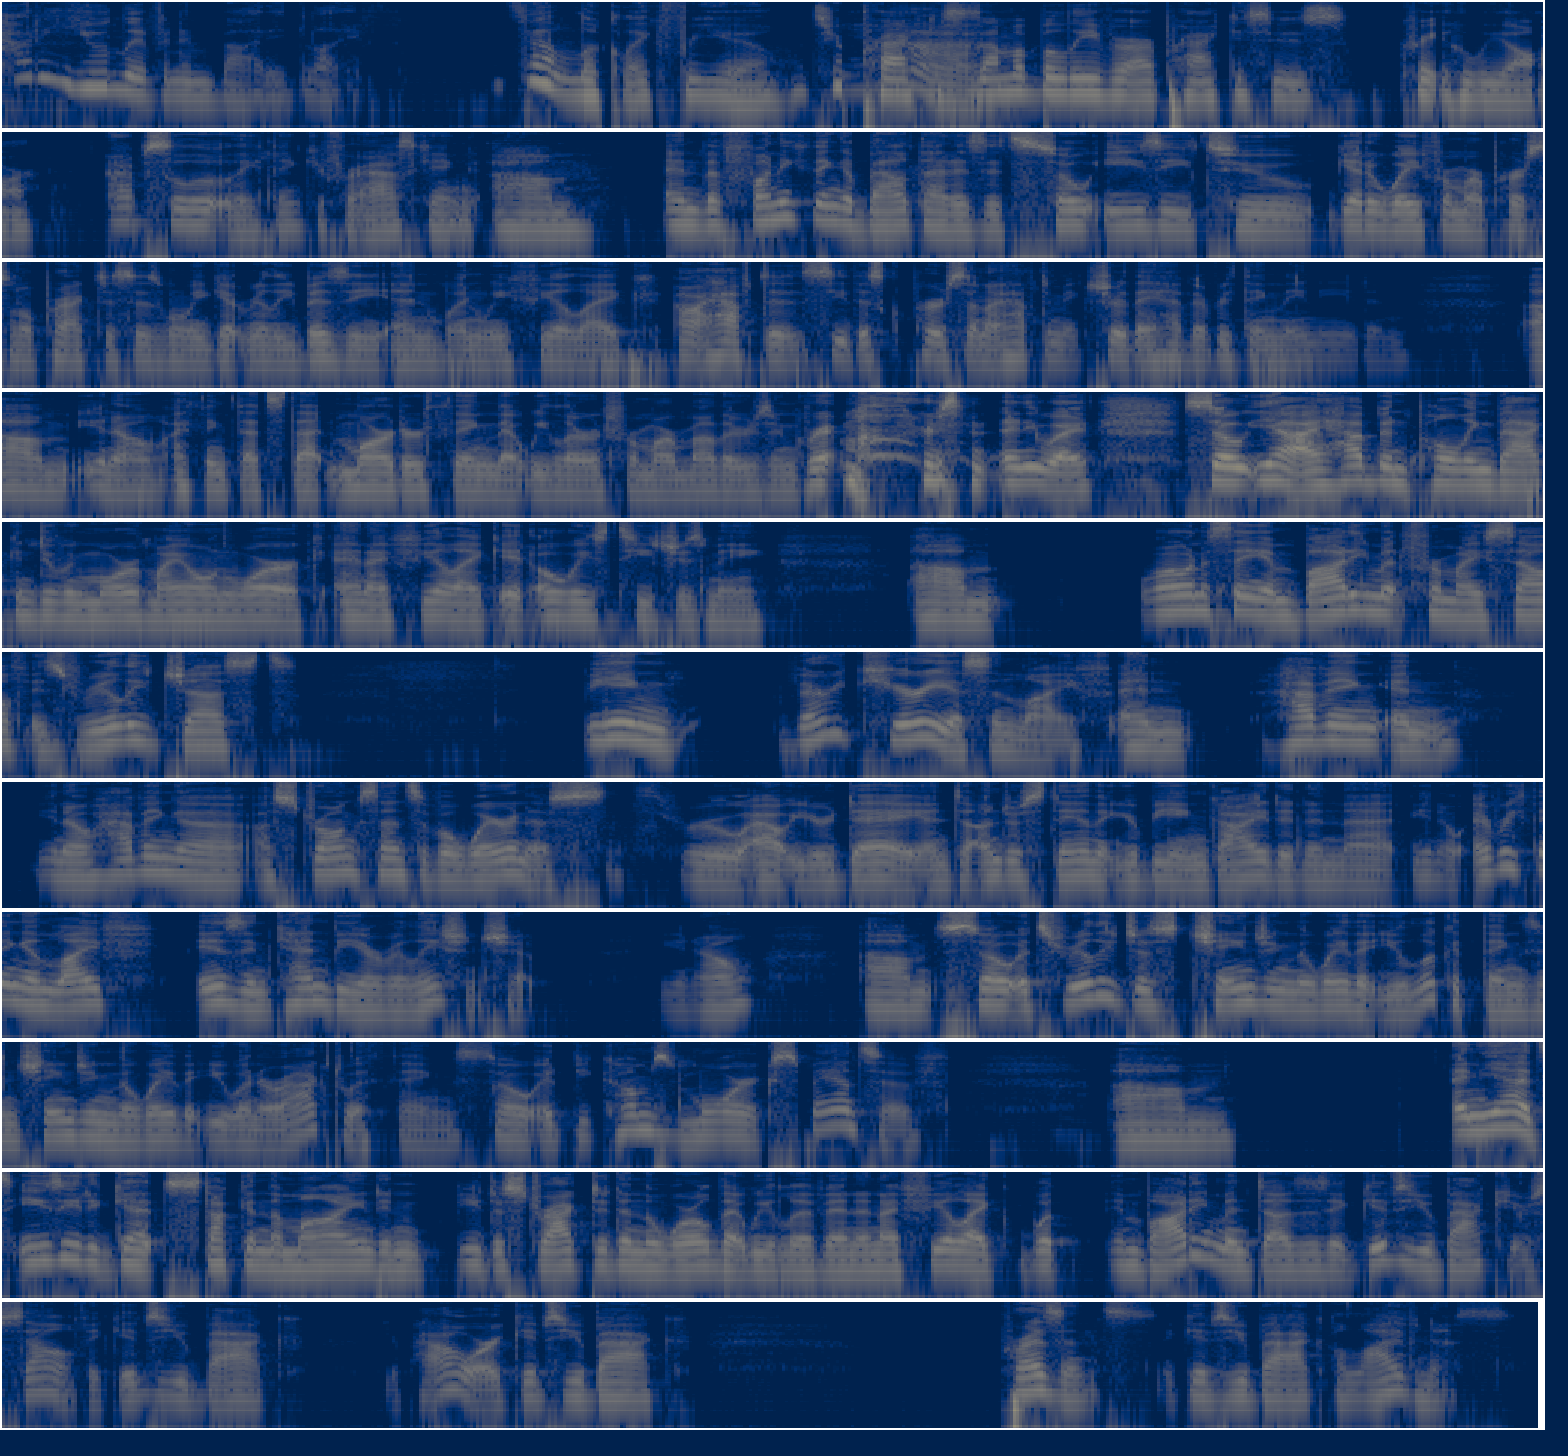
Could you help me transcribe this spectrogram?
how do you live an embodied life? What's that look like for you? What's your practices? I'm a believer our practices create who we are. Absolutely. Thank you for asking. Um, and the funny thing about that is it's so easy to get away from our personal practices when we get really busy and when we feel like, oh, I have to see this person. I have to make sure they have everything they need. And, um, you know, I think that's that martyr thing that we learned from our mothers and grandmothers. And anyway, so yeah, I have been pulling back and doing more of my own work. And I feel like it always teaches me. Um, I want to say embodiment for myself is really just being very curious in life and having and you know having a, a strong sense of awareness throughout your day and to understand that you're being guided and that you know everything in life is and can be a relationship you know? Um, so it's really just changing the way that you look at things and changing the way that you interact with things. So it becomes more expansive. Um, and yeah, it's easy to get stuck in the mind and be distracted in the world that we live in. And I feel like what embodiment does is it gives you back yourself. It gives you back your power. It gives you back presence. It gives you back aliveness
